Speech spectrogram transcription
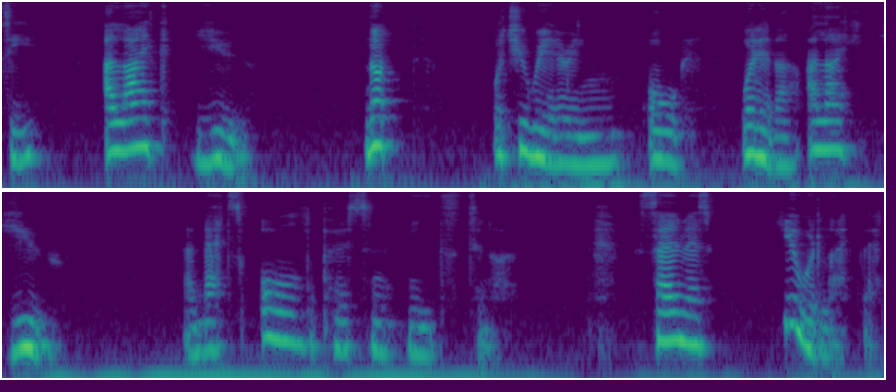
See? I like you. Not what you're wearing or whatever. I like you. And that's all the person needs to know. Same as you would like that.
